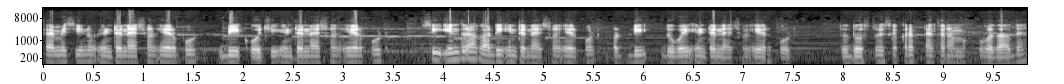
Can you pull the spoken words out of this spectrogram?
फेमिसिनो international airport B Kochi international airport C Indira Gandhi international airport और डी दुबई इंटरनेशनल एयरपोर्ट तो दोस्तों, इसका करेक्ट आंसर हम आपको बता दें,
